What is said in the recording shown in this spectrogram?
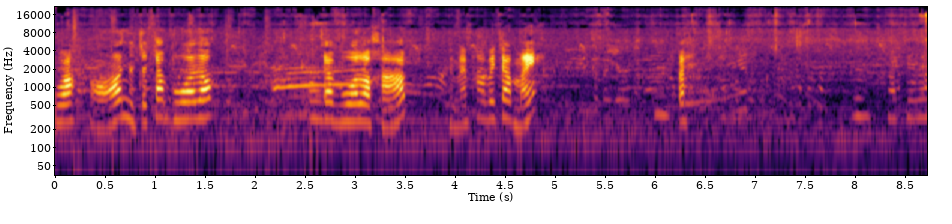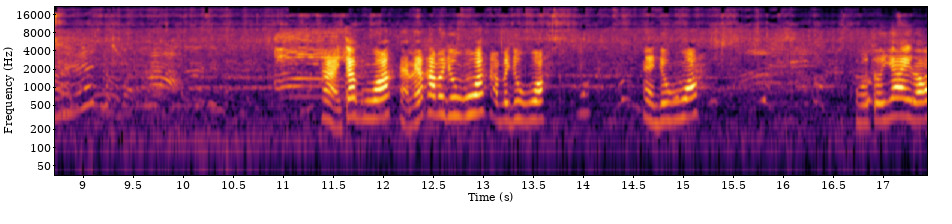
วัว อ๋อ หนูจะจับวัวเหรอ จับวัวเหรอครับเห็นไหมพาไปจับไหม ไปไหนจับวัวไหนแม่พาไปดูวัวเอาไปดูวัว ไหนดูวัว วัวตัวใหญ่เหรอ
